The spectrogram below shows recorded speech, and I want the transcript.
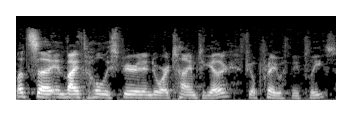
let's uh, invite the Holy Spirit into our time together. If you'll pray with me, please.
